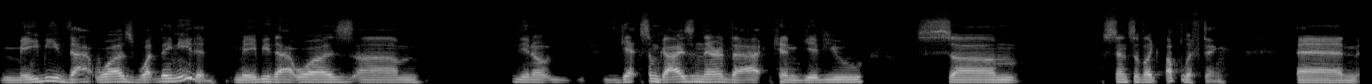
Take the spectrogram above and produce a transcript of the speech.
maybe that was what they needed. Maybe that was um, you know, get some guys in there that can give you some sense of like uplifting and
